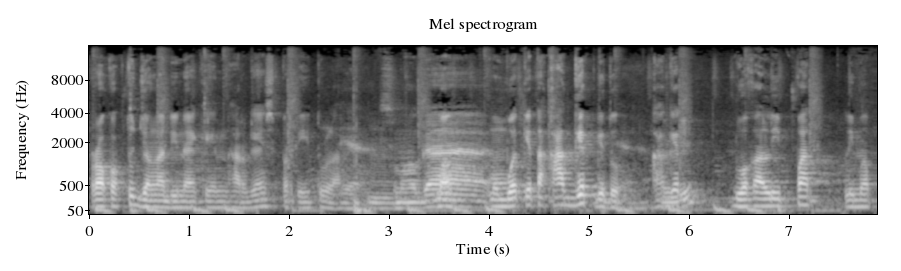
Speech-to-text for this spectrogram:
Rokok tuh jangan dinaikin harganya seperti itulah. Ya, semoga Mem- membuat kita kaget gitu. Kaget dua kali lipat 50.000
